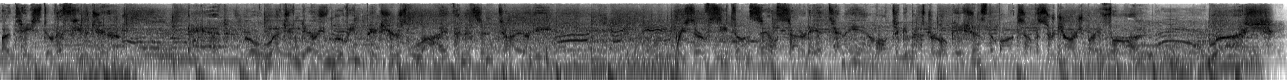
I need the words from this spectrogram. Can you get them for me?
A Taste of the Future. And the legendary Moving Pictures live in its entirety. Reserve seats on sale Saturday at 10 a.m. All Ticketmaster locations, the box office are charged by phone. Rush.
